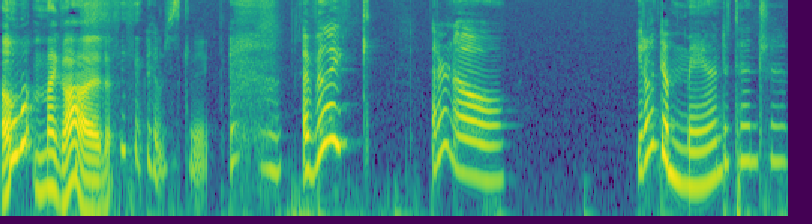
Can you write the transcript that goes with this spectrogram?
Oh my god. I'm just kidding. I feel like I don't know. You don't demand attention.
